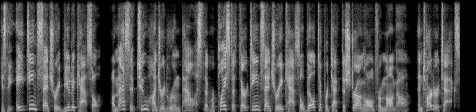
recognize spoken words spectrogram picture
is the 18th century Buda Castle, a massive 200 room palace that replaced a 13th century castle built to protect the stronghold from Mongol and Tartar attacks.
